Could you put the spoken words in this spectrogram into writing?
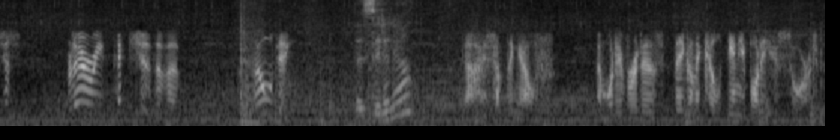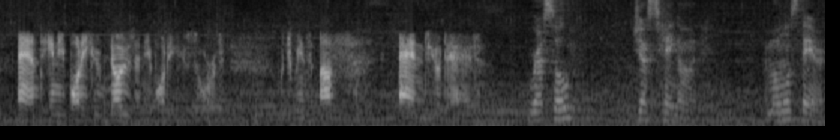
Just blurry pictures of a building. The Citadel? Uh, no, something else. And whatever it is, they're going to kill anybody who saw it. And anybody who knows anybody who saw it. Which means us and your dad. Russell, just hang on. I'm almost there.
